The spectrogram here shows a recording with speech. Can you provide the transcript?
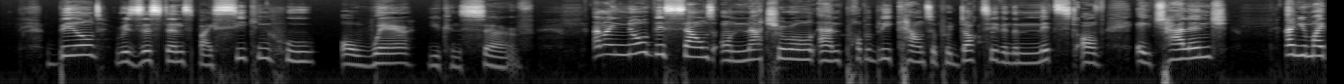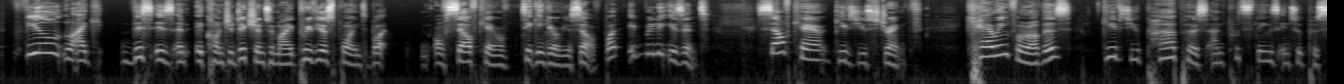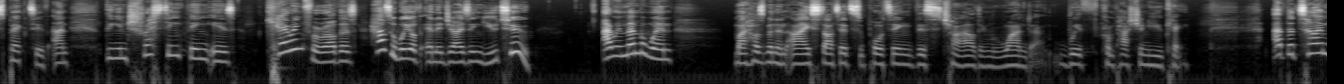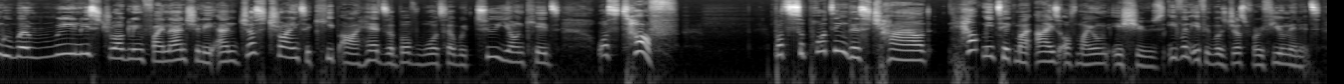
build resistance by seeking who or where you can serve. And I know this sounds unnatural and probably counterproductive in the midst of a challenge. And you might feel like this is an, a contradiction to my previous point, but of self-care, of taking care of yourself, but it really isn't. Self-care gives you strength. Caring for others gives you purpose and puts things into perspective. And the interesting thing is caring for others has a way of energizing you too. I remember when my husband and I started supporting this child in Rwanda with Compassion UK. At the time, we were really struggling financially, and just trying to keep our heads above water with two young kids was tough. But supporting this child helped me take my eyes off my own issues, even if it was just for a few minutes.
